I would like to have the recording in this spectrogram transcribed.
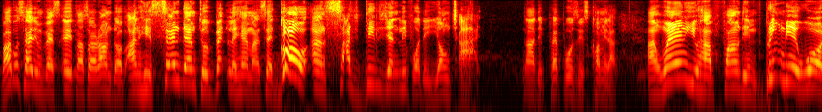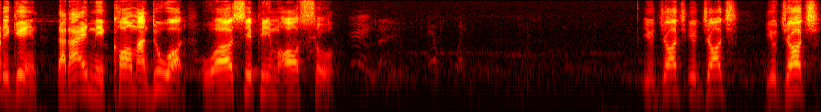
Bible said in verse 8 as a roundup, and he sent them to Bethlehem and said, Go and search diligently for the young child. Now the purpose is coming out. And when you have found him, bring me a word again that I may come and do what? Worship him also. You judge, you judge, you judge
